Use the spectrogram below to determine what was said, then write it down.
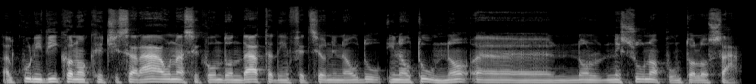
Alcuni dicono che ci sarà una seconda ondata di infezioni in, autunno, eh, non, nessuno appunto lo sa.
